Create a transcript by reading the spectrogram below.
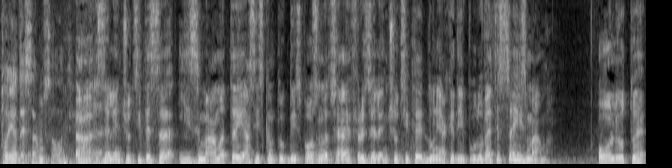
Той яде само салати. А, зеленчуците са измамата и аз искам тук да използвам начален фрюз. Зеленчуците до някъде и плодовете са измама. Олиото е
